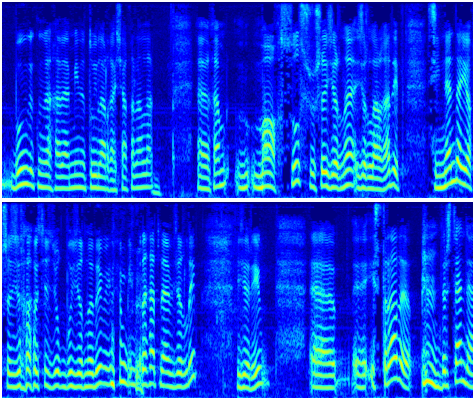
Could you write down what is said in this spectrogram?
Бүгенге көнгә кадәр мине туйларга чакыралар. Һәм махсус шушы җырны җырларга дип, синнән дә яхшы җырлаучы юк бу җырны дип мин- мин рәхәтләнеп җырлыйм. Җырлыйм. Э, э, Эстрада дөрестән дә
